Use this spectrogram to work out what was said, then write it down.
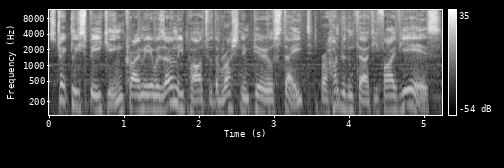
Strictly speaking, Crimea was only part of the Russian imperial state for 135 years.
